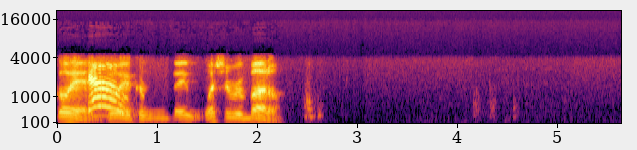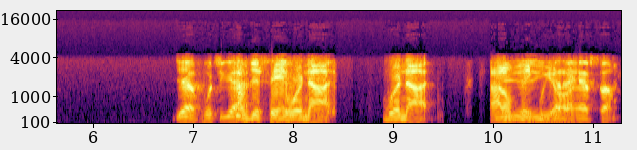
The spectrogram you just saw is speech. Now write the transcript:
Go ahead. No. Go ahead, Kareem. baby. What's your rebuttal? Jeff, what you got? I'm just saying we're not. We're not. I don't you, think you we gotta are. have something.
